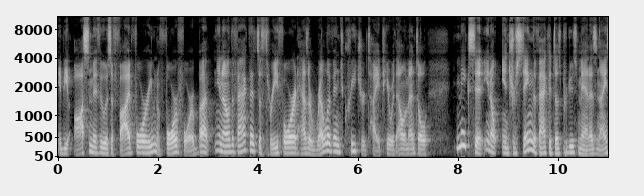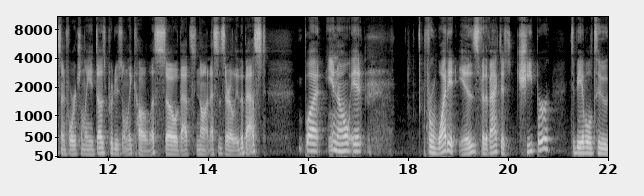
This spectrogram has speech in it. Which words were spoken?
it'd be awesome if it was a 5 4 or even a 4 4, but you know, the fact that it's a 3 4, it has a relevant creature type here with Elemental makes it, you know, interesting. The fact it does produce mana is nice. Unfortunately, it does produce only colorless, so that's not necessarily the best. But, you know, it for what it is, for the fact it's cheaper to be able to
